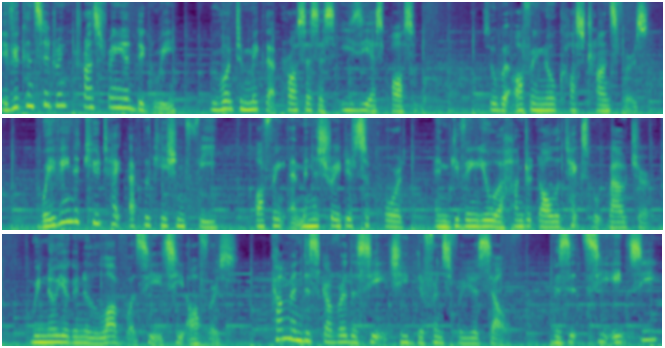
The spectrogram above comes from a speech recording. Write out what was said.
If you're considering transferring your degree, we want to make that process as easy as possible. so we're offering no cost transfers, waiving the QTAC application fee, offering administrative support, and giving you a $100 textbook voucher. We know you're going to love what CHC offers. Come and discover the CHC difference for yourself. Visit chc.edu.au.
